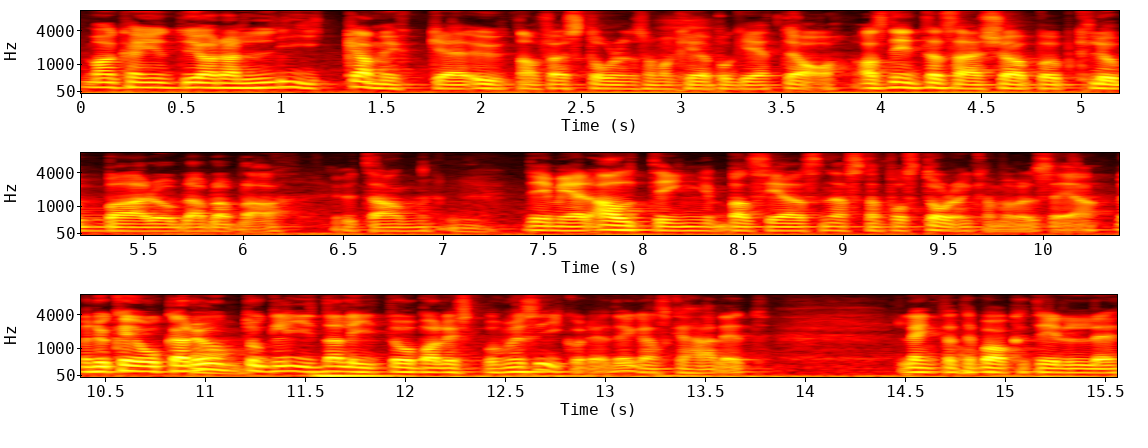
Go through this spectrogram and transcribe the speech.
man kan ju inte göra lika mycket utanför storyn som man kan göra på GTA. Alltså det är inte så här köpa upp klubbar och bla bla bla. Utan det är mer allting baseras nästan på storyn kan man väl säga. Men du kan ju åka runt och glida lite och bara lyssna på musik och det. Det är ganska härligt. Längta tillbaka till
